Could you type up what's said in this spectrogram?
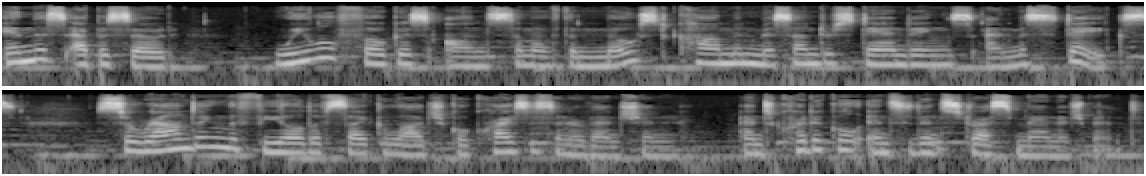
In this episode, we will focus on some of the most common misunderstandings and mistakes surrounding the field of psychological crisis intervention and critical incident stress management.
